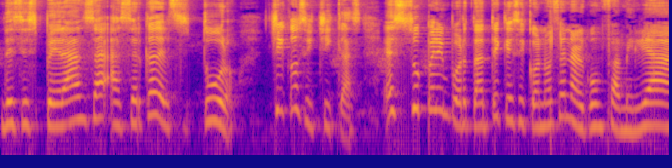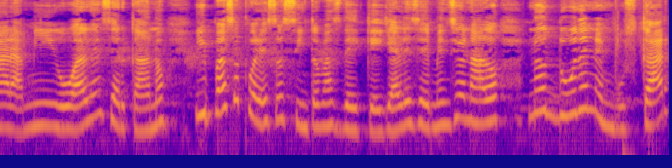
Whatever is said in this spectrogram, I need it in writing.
desesperanza acerca del futuro. Chicos y chicas, es súper importante que si conocen a algún familiar, amigo o alguien cercano y pasa por esos síntomas de que ya les he mencionado, no duden en buscar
